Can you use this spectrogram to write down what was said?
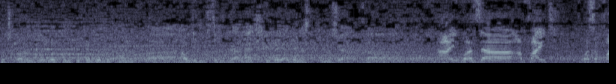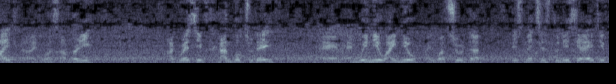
Coach Coronado, welcome to Football.com. Uh, how did you see the match today against Tunisia? The... Uh, it was a, a fight. It was a fight. Uh, it was a very aggressive handball today, and, and we knew. I knew. I was sure that these matches, Tunisia, Egypt,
